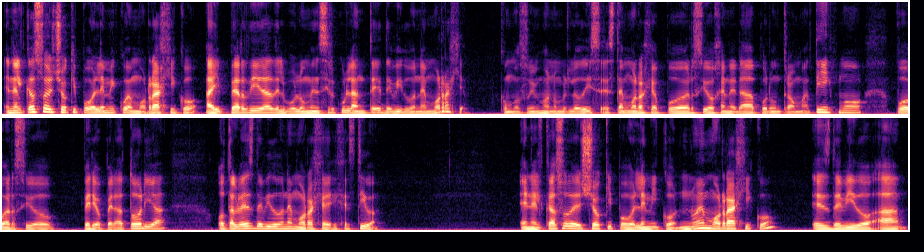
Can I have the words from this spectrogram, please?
En el caso del shock hipovolémico hemorrágico, hay pérdida del volumen circulante debido a una hemorragia, como su mismo nombre lo dice. Esta hemorragia pudo haber sido generada por un traumatismo, pudo haber sido perioperatoria o tal vez debido a una hemorragia digestiva. En el caso del shock hipovolémico no hemorrágico, es debido a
